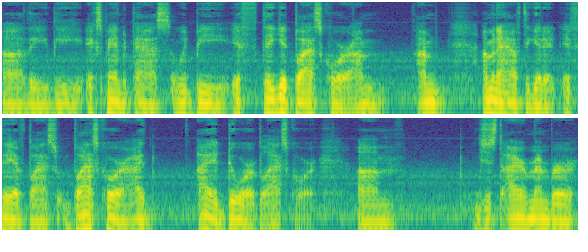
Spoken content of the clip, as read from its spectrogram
uh, the the expanded pass would be if they get Blast Corps. I'm I'm I'm gonna have to get it if they have blast Blast Corps. I I adore Blast Corps. Um, just I remember,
